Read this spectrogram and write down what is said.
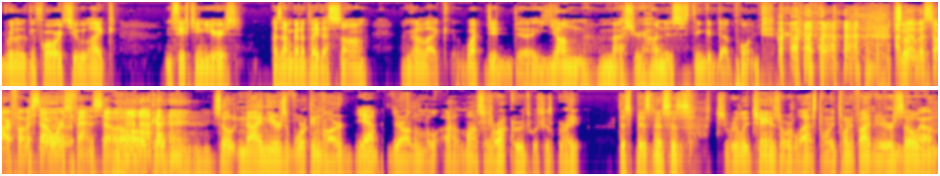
really looking forward to like in 15 years as I'm gonna play that song. I'm gonna like, what did uh, young Master Hannes think at that point? I'm, So- I'm a Star, Star Wars fan, so. Oh, okay. So nine years of working hard. yeah, You're on the uh, Monsters Rock cruise, which is great. This business has really changed over the last 20, 25 years. So, well,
